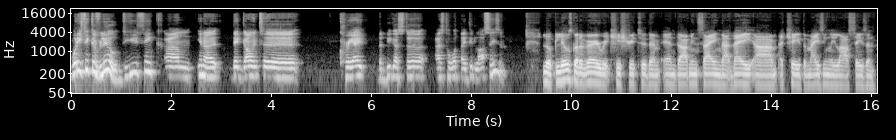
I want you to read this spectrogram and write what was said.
what do you think of Lille? Do you think um, you know they're going to create the bigger stir as to what they did last season? Look, Lille's got a very rich history to them, and um, in saying that they um, achieved amazingly last season,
